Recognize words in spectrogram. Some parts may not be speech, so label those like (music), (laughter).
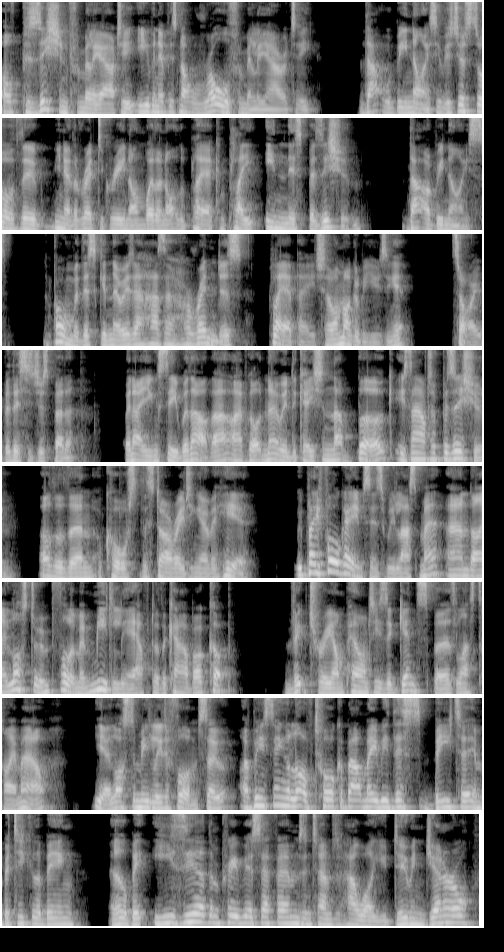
of position familiarity, even if it's not role familiarity. That would be nice. If it's just sort of the, you know, the red to green on whether or not the player can play in this position, that would be nice. The problem with this skin though is it has a horrendous player page, so I'm not going to be using it. Sorry, but this is just better. But now you can see without that, I've got no indication that Burke is out of position, other than, of course, the star rating over here. We played four games since we last met, and I lost to Fulham immediately after the Carabao Cup victory on penalties against Spurs last time out, yeah, lost immediately to Fulham. So I've been seeing a lot of talk about maybe this beta in particular being a little bit easier than previous FMs in terms of how well you do in general.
